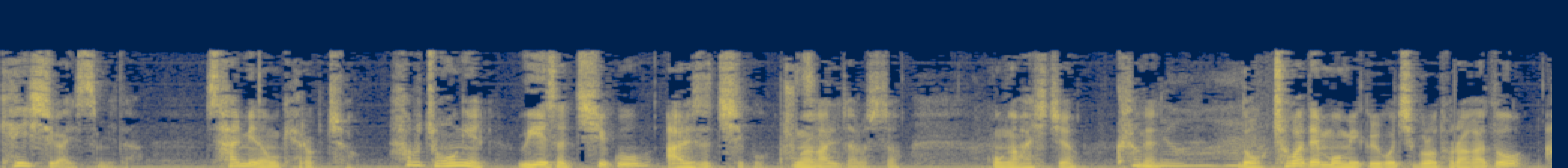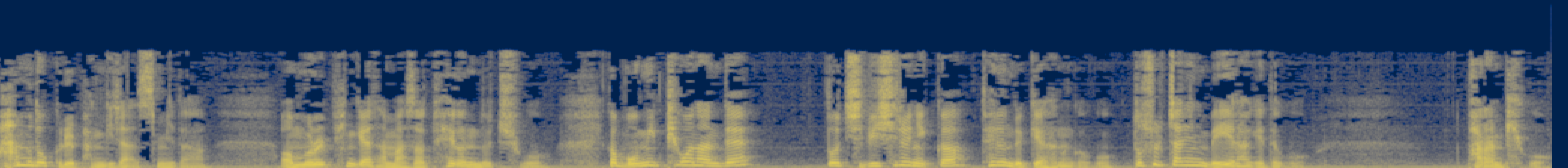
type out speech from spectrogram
K 씨가 있습니다. 삶이 너무 괴롭죠. 하루 종일 위에서 치고 아래에서 치고 중앙관리자로서 공감하시죠? 그럼요. 네. 녹초가 된 몸이 끌고 집으로 돌아가도 아무도 그를 반기지 않습니다. 업무를 핑계 삼아서 퇴근 늦추고. 그러니까 몸이 피곤한데 또 집이 싫으니까 퇴근 늦게 하는 거고 또 술자리는 매일 하게 되고 바람 피고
